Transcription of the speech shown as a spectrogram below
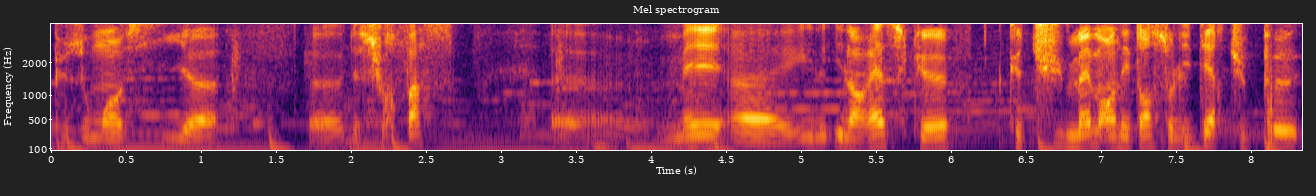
plus ou moins aussi de surface. mais il, en reste que, que tu, même en étant solitaire, tu peux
